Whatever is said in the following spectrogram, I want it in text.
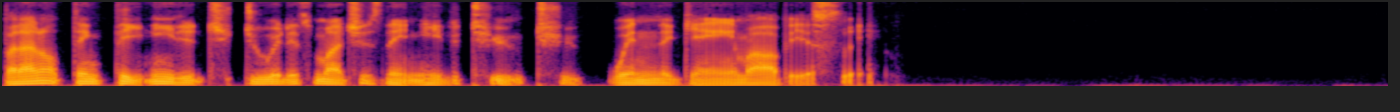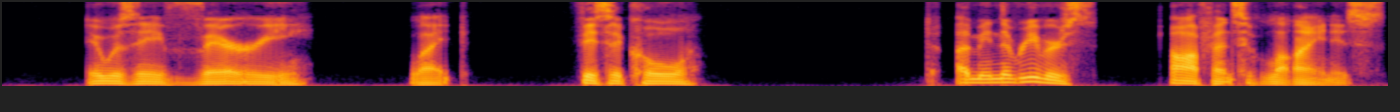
but I don't think they needed to do it as much as they needed to to win the game, obviously. it was a very like physical. I mean, the Reivers' offensive line is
